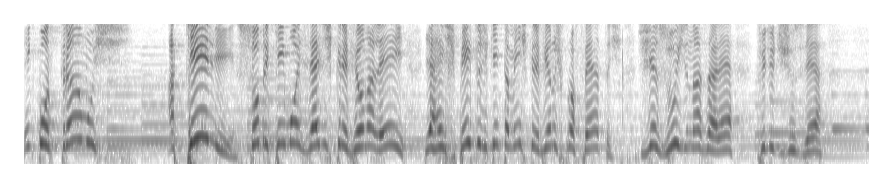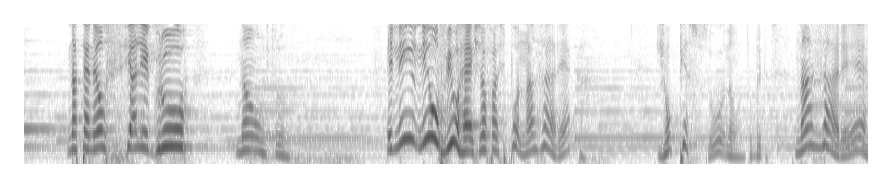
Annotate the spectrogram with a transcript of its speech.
encontramos aquele sobre quem Moisés escreveu na lei e a respeito de quem também escrevia nos profetas, Jesus de Nazaré, filho de José. Natanael se alegrou. Não, ele falou. Ele nem, nem ouviu o resto. Ele falou assim: pô, Nazaré, cara. João Pessoa. Não, tô brincando. Nazaré.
